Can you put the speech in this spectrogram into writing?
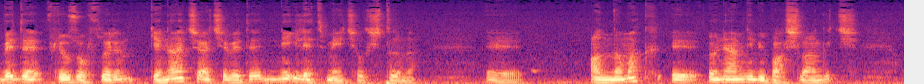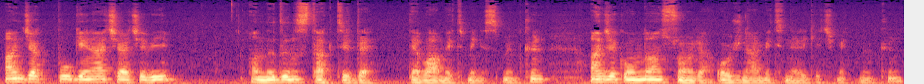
ve de filozofların genel çerçevede ne iletmeye çalıştığını e, anlamak e, önemli bir başlangıç. Ancak bu genel çerçeveyi anladığınız takdirde devam etmeniz mümkün. Ancak ondan sonra orijinal metinlere geçmek mümkün.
